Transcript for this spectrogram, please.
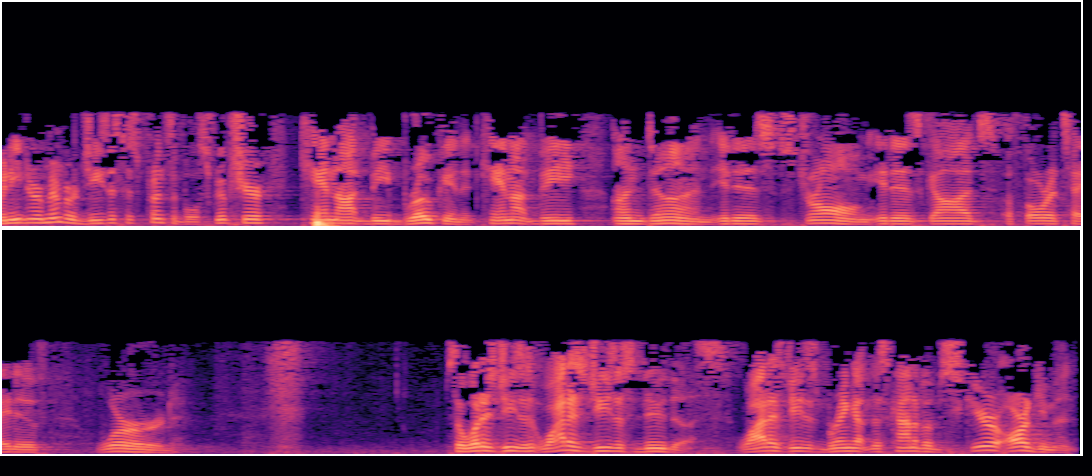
we need to remember Jesus' principle. Scripture cannot be broken, it cannot be undone. It is strong, it is God's authoritative word. So what does Jesus why does Jesus do this? Why does Jesus bring up this kind of obscure argument?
